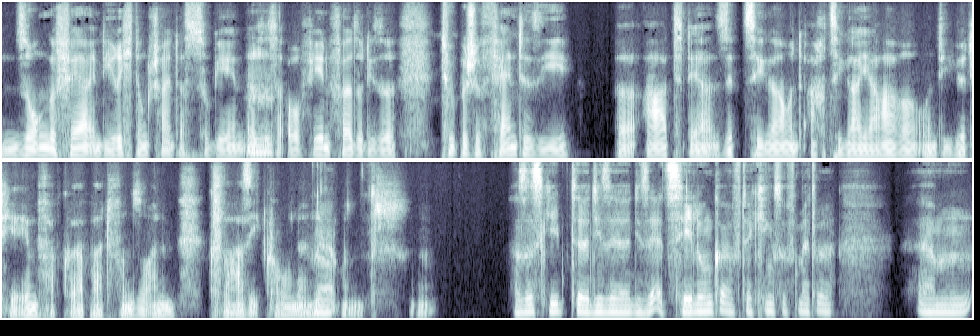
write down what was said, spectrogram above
so ungefähr in die Richtung scheint das zu gehen. Das mhm. ist auf jeden Fall so diese typische Fantasy äh, Art der 70er und 80er Jahre und die wird hier eben verkörpert von so einem quasi Conan. Ja. Und, ja. Also es gibt äh, diese, diese Erzählung auf der Kings of Metal, ähm,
